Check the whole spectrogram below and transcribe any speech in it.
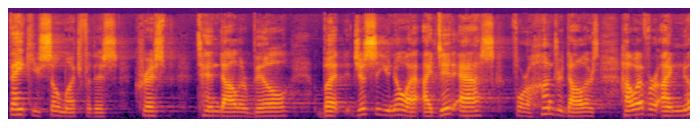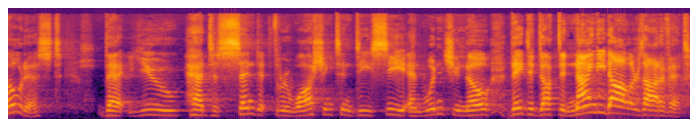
thank you so much for this crisp $10 bill. But just so you know, I, I did ask for $100. However, I noticed that you had to send it through Washington, D.C., and wouldn't you know, they deducted $90 out of it.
